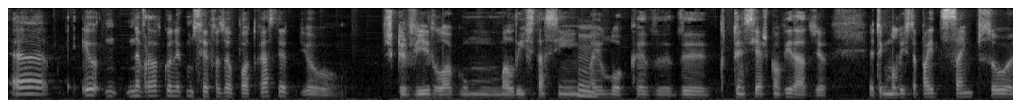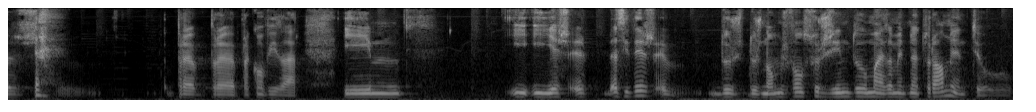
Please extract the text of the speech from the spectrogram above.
Uh, eu, na verdade, quando eu comecei a fazer o podcast, eu, eu escrevi logo uma lista assim hum. meio louca de, de, potenciais convidados. Eu, eu tenho uma lista para aí de 100 pessoas para, para, para convidar. E, e, e as, as, ideias dos, dos, nomes vão surgindo mais ou menos naturalmente. Eu,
